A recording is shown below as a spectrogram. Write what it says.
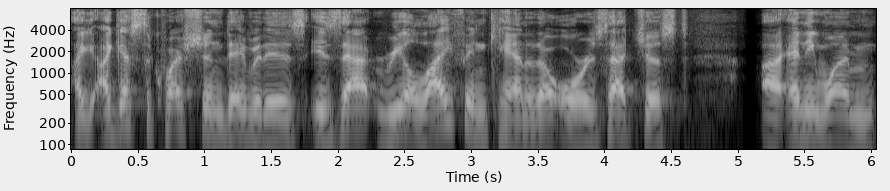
I, I, guess the question, David, is is that real life in Canada, or is that just uh, anyone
